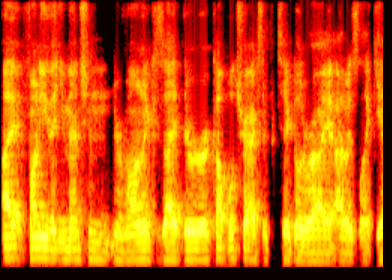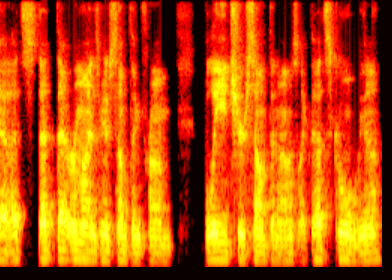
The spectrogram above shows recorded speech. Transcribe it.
I funny that you mentioned Nirvana because I there were a couple tracks in particular where I, I was like, yeah, that's that that reminds me of something from Bleach or something. I was like, that's cool, you know.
